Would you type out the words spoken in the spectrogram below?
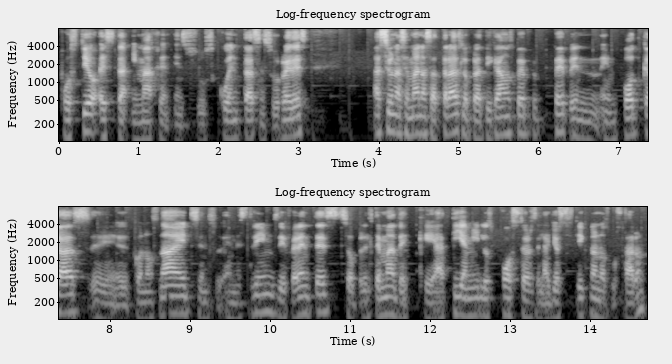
posteó esta imagen en sus cuentas, en sus redes. Hace unas semanas atrás lo platicamos, Pep, en, podcast, eh, con los Nights, en, en, streams diferentes, sobre el tema de que a ti y a mí los pósters de la Justice League no nos gustaron.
